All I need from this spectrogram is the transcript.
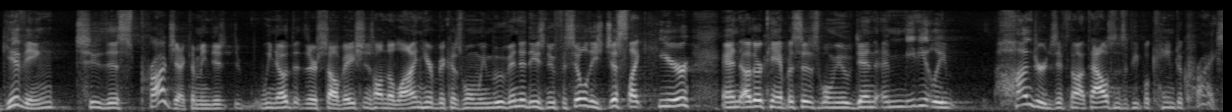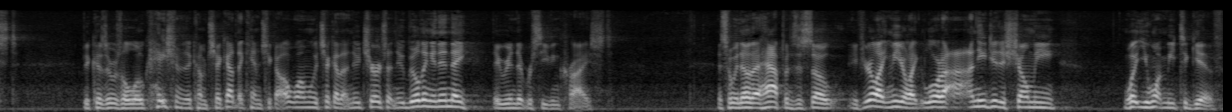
giving to this project? I mean, we know that there's salvation is on the line here because when we move into these new facilities, just like here and other campuses, when we moved in, immediately hundreds, if not thousands, of people came to Christ because there was a location to come check out. They came check out, oh, well, to check out that new church, that new building, and then they, they end up receiving Christ. And so we know that happens. And so if you're like me, you're like, Lord, I need you to show me what you want me to give.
